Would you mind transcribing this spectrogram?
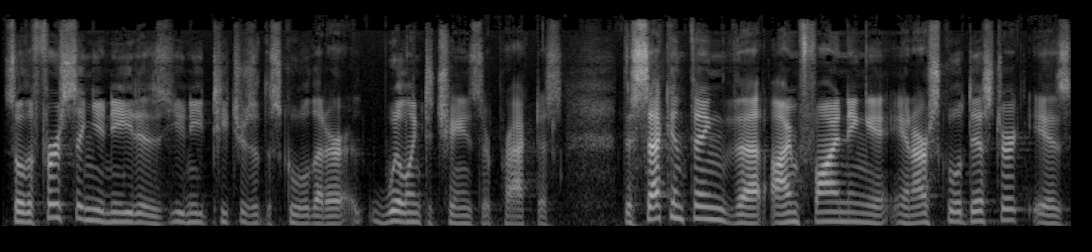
So the first thing you need is you need teachers at the school that are willing to change their practice. The second thing that I'm finding in our school district is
